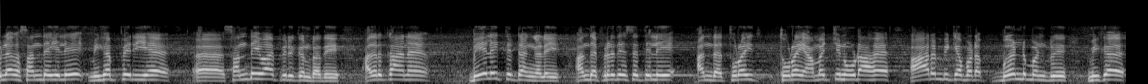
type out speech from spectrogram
உலக சந்தையிலே மிகப்பெரிய சந்தை வாய்ப்பு இருக்கின்றது. அதற்கான வேலை திட்டங்களை அந்த பிரதேசத்திலே அந்த துறை துறை அமைச்சினூடாக ஆரம்பிக்கப்பட வேண்டும் என்று மிக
